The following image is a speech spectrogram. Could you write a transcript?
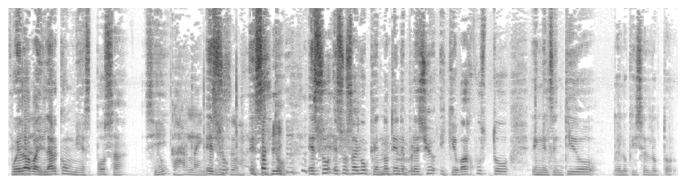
pueda bailar con mi esposa, ¿sí? Eso, exacto, eso, eso es algo que no tiene precio y que va justo en el sentido de lo que dice el doctor,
